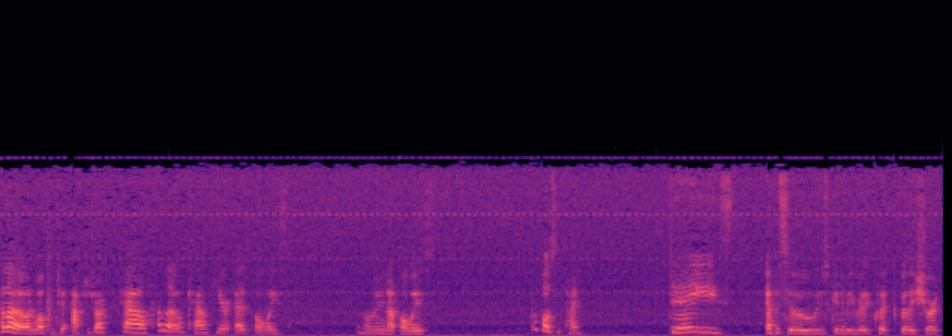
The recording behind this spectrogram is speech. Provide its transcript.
Hello and welcome to After Dark with Kal. Hello, Kal here as always. Well, maybe not always, but most of the time. Today's episode is going to be really quick, really short,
